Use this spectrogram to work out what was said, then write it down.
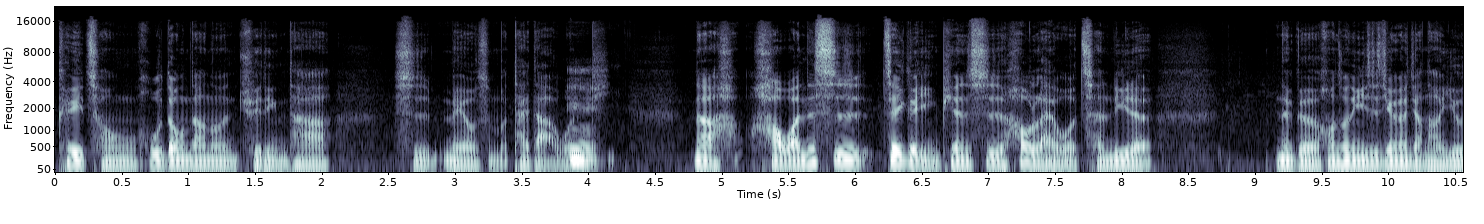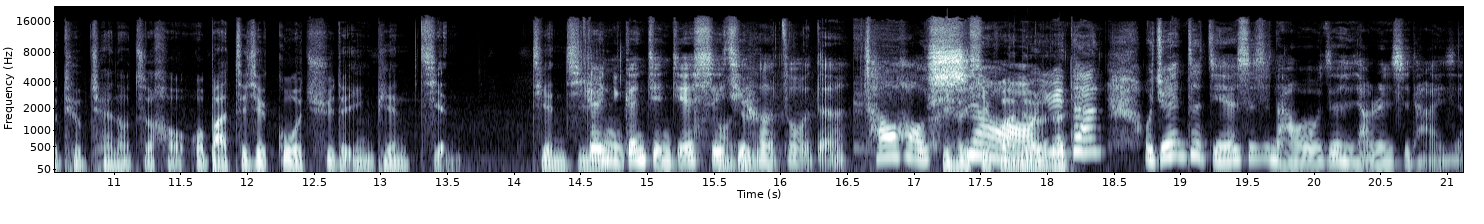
可以从互动当中很确定他是没有什么太大的问题。嗯、那好好玩的是，这个影片是后来我成立了。那个黄瑽宁医师健康讲到 YouTube channel 之后，我把这些过去的影片剪剪辑，对，你跟剪接师一起合作的，哦、超好笑，对对，因为他我觉得这剪接师是哪位，我真的很想认识他一下。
